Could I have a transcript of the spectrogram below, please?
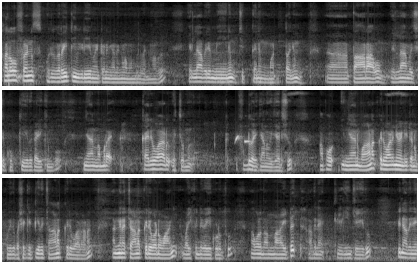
ഹലോ ഫ്രണ്ട്സ് ഒരു വെറൈറ്റി വീഡിയോയുമായിട്ടാണ് ഞാൻ നിങ്ങളുടെ മുമ്പിൽ വരുന്നത്. എല്ലാവരും മീനും ചിക്കനും മട്ടനും താറാവും എല്ലാം വെച്ച് കുക്ക് ചെയ്ത് കഴിക്കുമ്പോൾ ഞാൻ നമ്മുടെ കരുവാട് വെച്ചൊന്ന് ഫുഡ് കഴിക്കാമെന്ന് വിചാരിച്ചു. അപ്പോൾ ഞാൻ വാണക്കരുവാടിന് വേണ്ടിയിട്ടാണ് പോയത്. പക്ഷേ കിട്ടിയത് ചാണക്കരുവാടാണ്. അങ്ങനെ ചാണക്കരുവാട് വാങ്ങി വൈഫിന്റെ കയ്യിൽ കൊടുത്തു. അവൾ നന്നായിട്ട് അതിനെ ക്ലീൻ ചെയ്തു. പിന്നെ അതിന്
